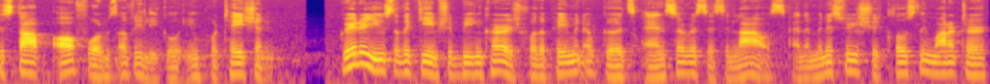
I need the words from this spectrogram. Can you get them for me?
to stop all forms of illegal importation. Greater use of the kip should be encouraged for the payment of goods and services in Laos, and the ministry should closely monitor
